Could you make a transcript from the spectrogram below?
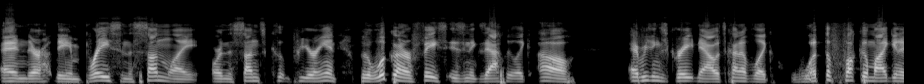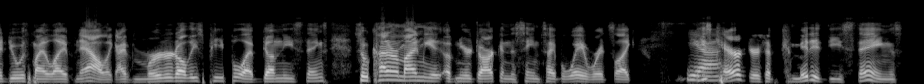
and they're they embrace in the sunlight or in the sun's peering in but the look on her face isn't exactly like oh everything's great now. It's kind of like, what the fuck am I gonna do with my life now? Like I've murdered all these people, I've done these things. So it kind of reminded me of Near Dark in the same type of way, where it's like Yeah, these characters have committed these things,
